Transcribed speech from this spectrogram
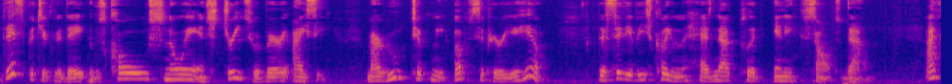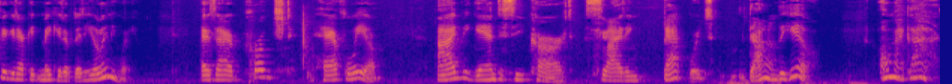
This particular day, it was cold, snowy, and streets were very icy. My route took me up Superior Hill. The city of East Cleveland had not put any salt down. I figured I could make it up that hill anyway. As I approached halfway up, I began to see cars sliding backwards down the hill. Oh my God,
